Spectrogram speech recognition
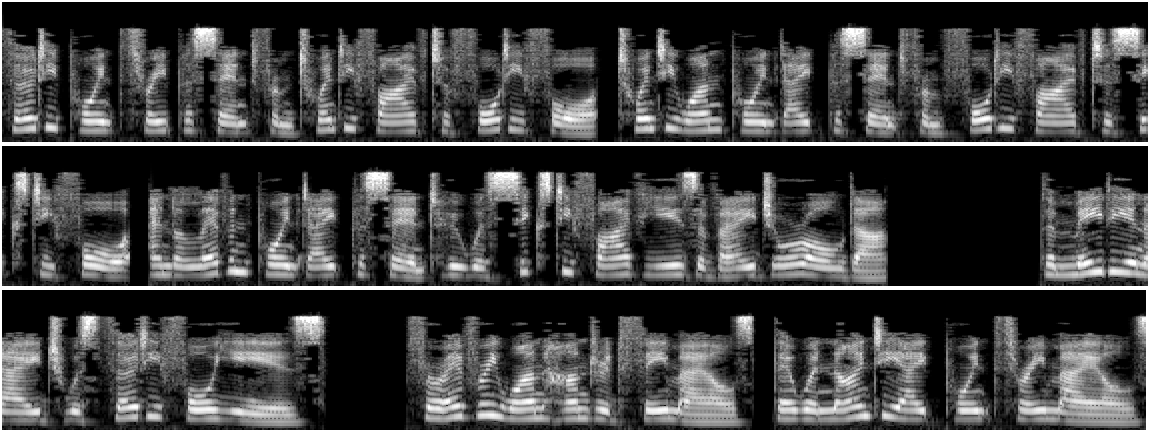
30.3% from 25 to 44, 21.8% from 45 to 64, and 11.8% who were 65 years of age or older. The median age was 34 years. For every 100 females, there were 98.3 males.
